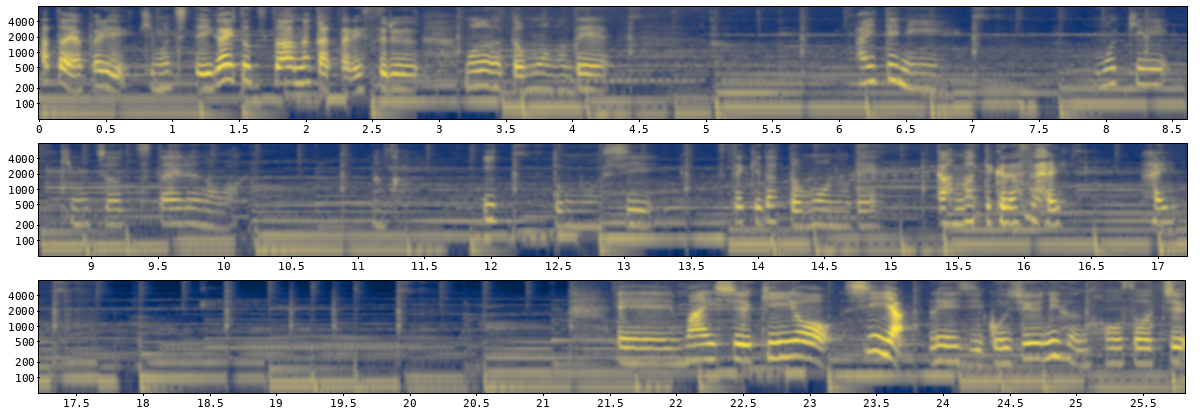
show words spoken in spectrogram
あとはやっぱり気持ちって意外と伝わらなかったりするものだと思うので相手に思いっきり気持ちを伝えるのはなんかいいと思うし素敵だと思うので頑張ってください。はい。えー、毎週金曜深夜0時52分放送中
